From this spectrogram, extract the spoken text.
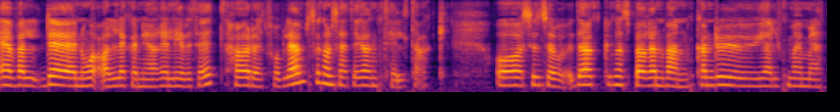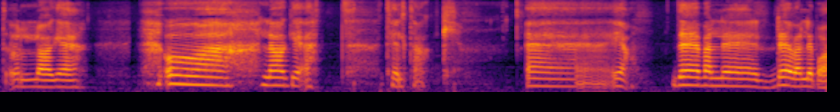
er vel det er noe alle kan gjøre i livet sitt. Har du et problem, så kan du sette i gang tiltak. Og synes du, da du kan spørre en venn kan du hjelpe meg med å lage Å lage et tiltak. Eh, ja. Det er, veldig, det er veldig bra.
